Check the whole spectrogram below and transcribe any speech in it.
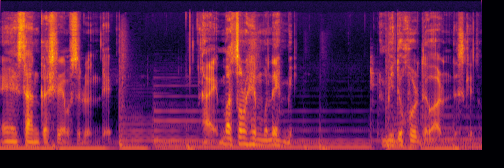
えー、参加したりもするんで、はい。まあ、その辺もね、見どころではあるんですけど。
